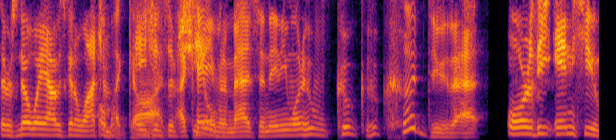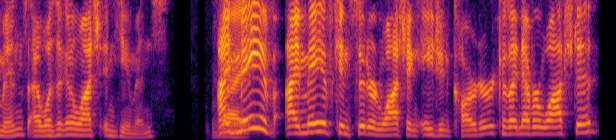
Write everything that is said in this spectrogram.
There was no way I was going to watch Oh my god! Agents of I Shield can't even imagine anyone who who, who could do that. or the Inhumans. I wasn't going to watch Inhumans. I may have I may have considered watching Agent Carter because I never watched it.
